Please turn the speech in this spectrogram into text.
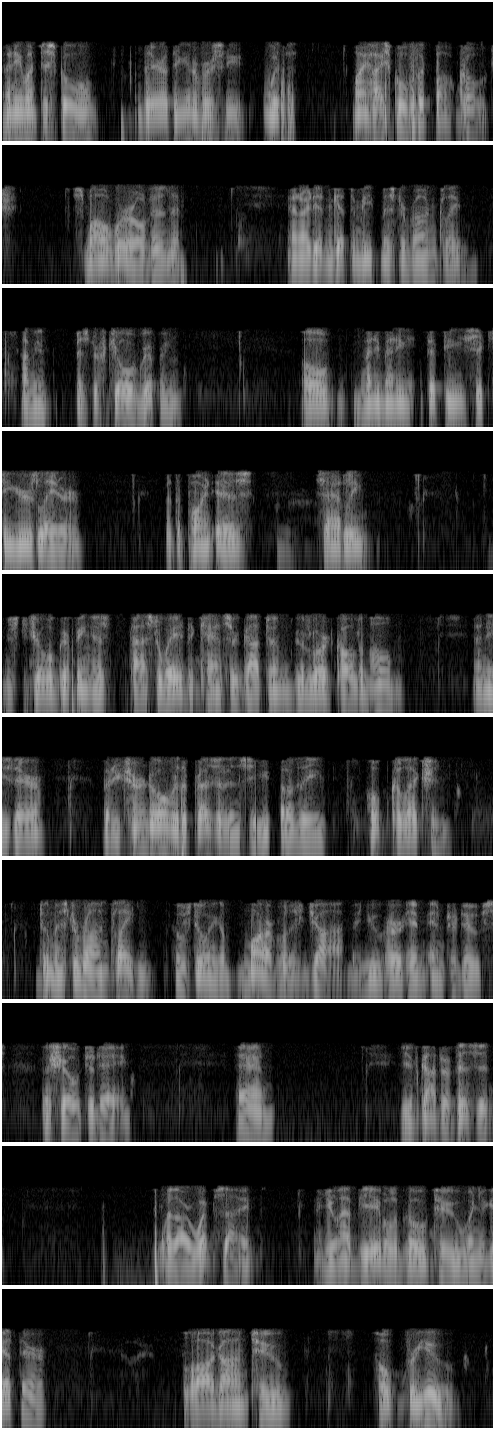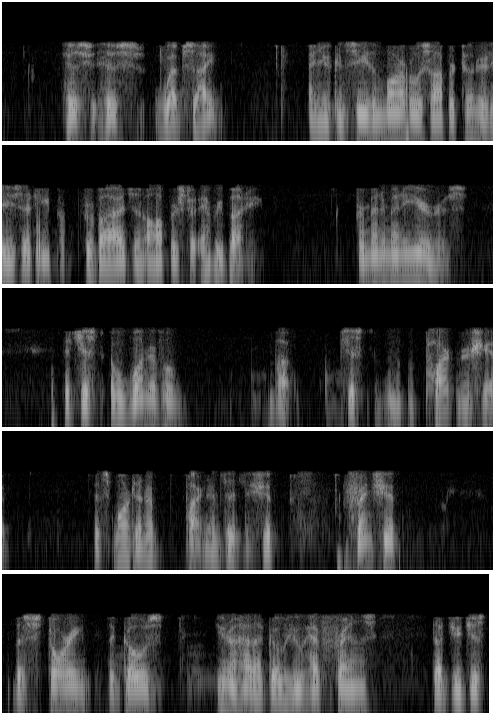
and he went to school there at the university with my high school football coach. Small world, isn't it? And I didn't get to meet Mr. Ron Clayton. I mean, Mr. Joel Gripping. Oh, many, many, 50, 60 years later. But the point is, sadly, Mr. Joel Gripping has passed away. The cancer got to him. Good Lord called him home, and he's there. But he turned over the presidency of the Hope Collection to Mr. Ron Clayton, who's doing a marvelous job. And you heard him introduce the show today. And you've got to visit with our website, and you'll be able to go to, when you get there, log on to Hope for You, his, his website, and you can see the marvelous opportunities that he p- provides and offers to everybody for many, many years. It's just a wonderful, just partnership. It's more than a partnership, friendship. The story that goes, you know how that goes. You have friends that you just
